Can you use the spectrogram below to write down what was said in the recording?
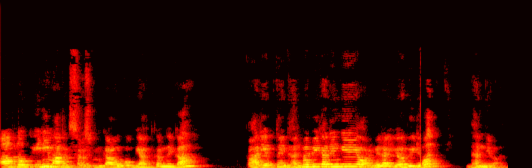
आप लोग इन्हीं मानक सरसमिकाओं को ज्ञात करने का कार्य अपने घर में भी करेंगे और मेरा यह वीडियो बहुत धन्यवाद।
